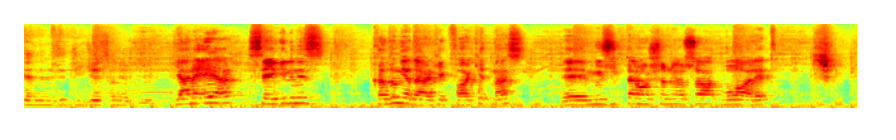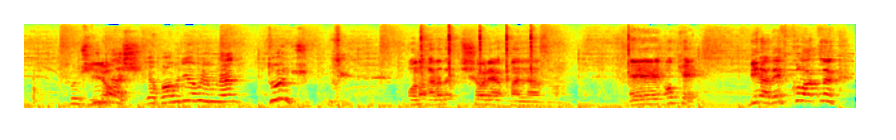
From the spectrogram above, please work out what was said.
kendinizi DJ sanıyorsunuz. Yani eğer sevgiliniz kadın ya da erkek fark etmez, e, müzikten hoşlanıyorsa bu alet Tunç Kilo. Dindaş yapabiliyor muyum lan? Tunç! Onu arada şöyle yapman lazım onu. Ee, okey. Bir adet kulaklık.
